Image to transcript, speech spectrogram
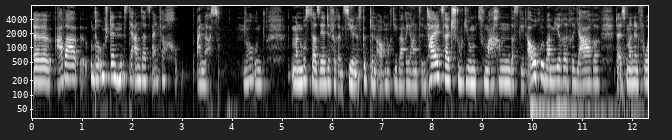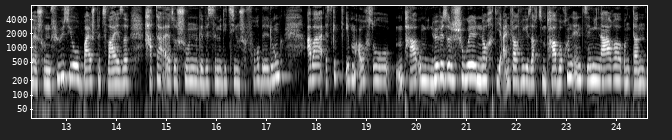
Äh, aber unter Umständen ist der Ansatz einfach anders. Ne? Und man muss da sehr differenzieren. Es gibt dann auch noch die Variante, ein Teilzeitstudium zu machen. Das geht auch über mehrere Jahre. Da ist man dann vorher schon Physio beispielsweise, hat da also schon eine gewisse medizinische Vorbildung. Aber es gibt eben auch so ein paar ominöse Schulen noch, die einfach, wie gesagt, so ein paar Wochenendseminare und dann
